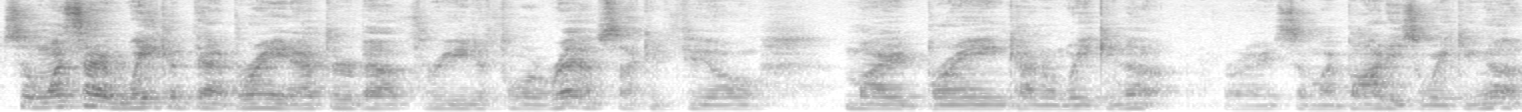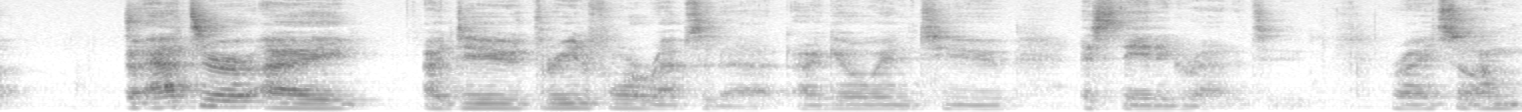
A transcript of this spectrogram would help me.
So once I wake up that brain, after about three to four reps, I can feel my brain kind of waking up. Right? So my body's waking up. So after I I do three to four reps of that, I go into a state of gratitude. Right? So I'm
